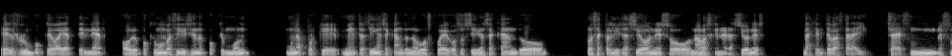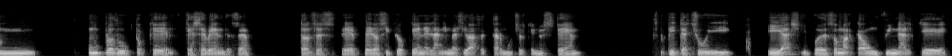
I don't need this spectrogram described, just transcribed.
el rumbo que vaya a tener. Obvio, Pokémon va a seguir siendo Pokémon, una porque mientras sigan sacando nuevos juegos o siguen sacando pues actualizaciones o nuevas generaciones, la gente va a estar ahí. O sea, es un, es un, un producto que, que se vende, o sea. Entonces, eh, pero sí creo que en el anime sí va a afectar mucho el que no esté Pikachu y, y Ash, y pues eso marca un final que,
